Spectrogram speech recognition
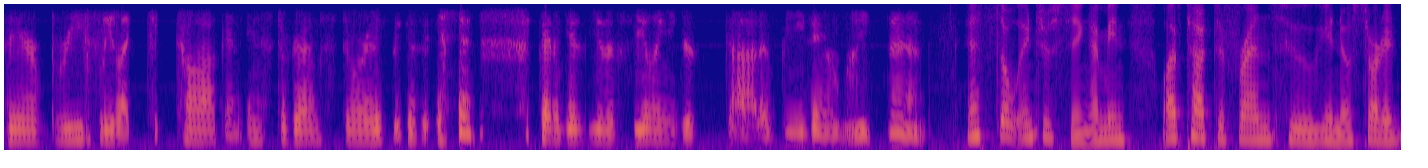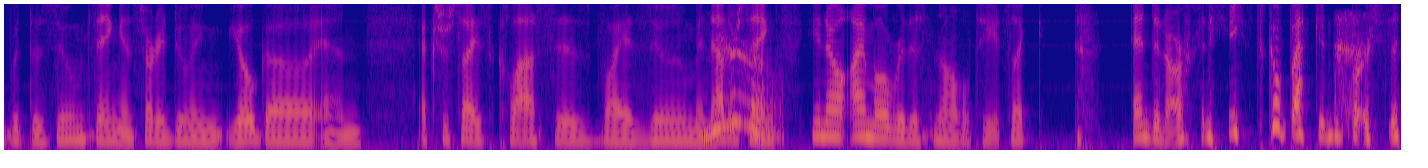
there briefly, like TikTok and Instagram stories, because it kind of gives you the feeling you just gotta be there right then. That's so interesting. I mean, well, I've talked to friends who, you know, started with the Zoom thing and started doing yoga and exercise classes via Zoom. And now yeah. they're saying, you know, I'm over this novelty. It's like, ended already. Let's go back in person.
